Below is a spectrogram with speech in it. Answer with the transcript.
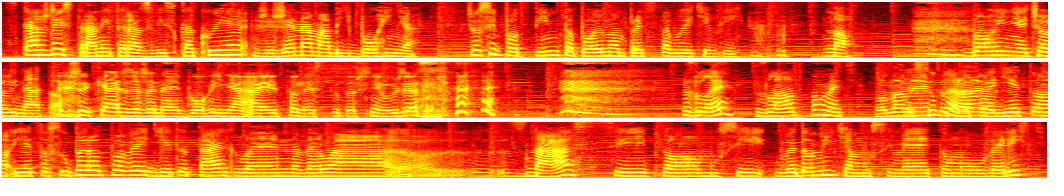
Z každej strany teraz vyskakuje, že žena má byť bohyňa. Čo si pod týmto pojmom predstavujete vy? No, bohyne, čo vy na to? Že každá žena je bohyňa a je to neskutočne úžasné. Zle? Zlá odpoveď? Podľa mňa je, je super to tak. odpoveď. Je to, je to super odpoveď, je to tak, len veľa e, z nás si to musí uvedomiť a musíme tomu veriť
